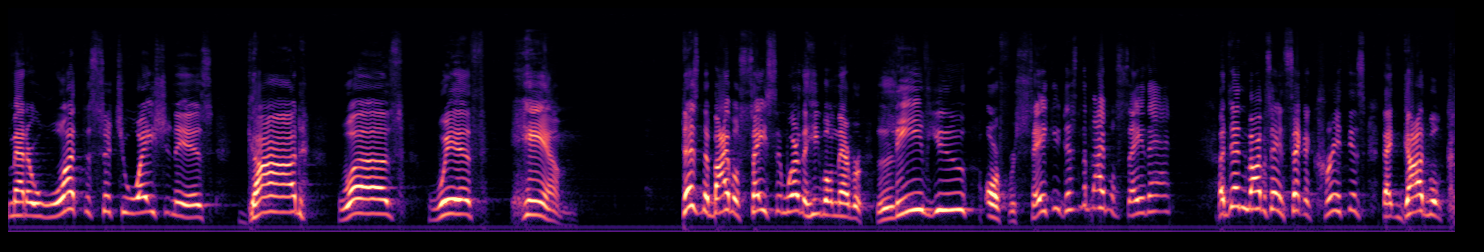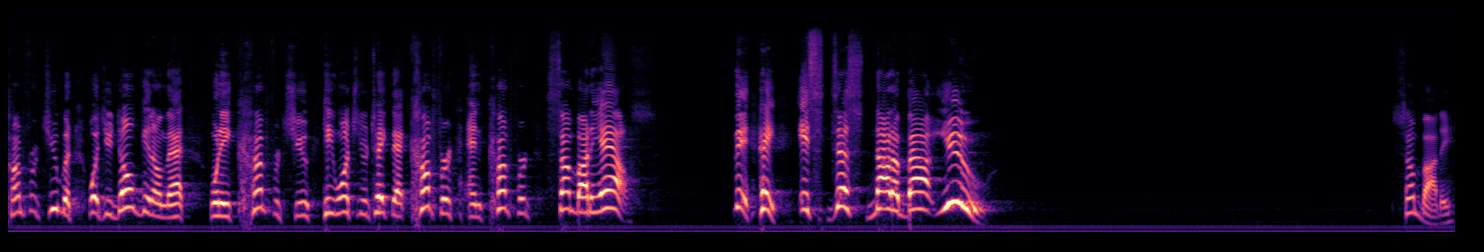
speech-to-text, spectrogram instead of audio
no matter what the situation is, God was with him. Doesn't the Bible say somewhere that he will never leave you or forsake you? Doesn't the Bible say that? Doesn't the Bible say in 2 Corinthians that God will comfort you? But what you don't get on that, when He comforts you, He wants you to take that comfort and comfort somebody else. Hey, it's just not about you. Somebody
